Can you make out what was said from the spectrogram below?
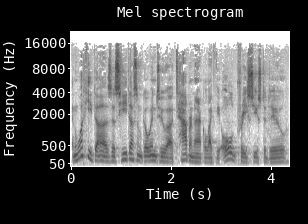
And what he does is he doesn't go into a tabernacle like the old priests used to do.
